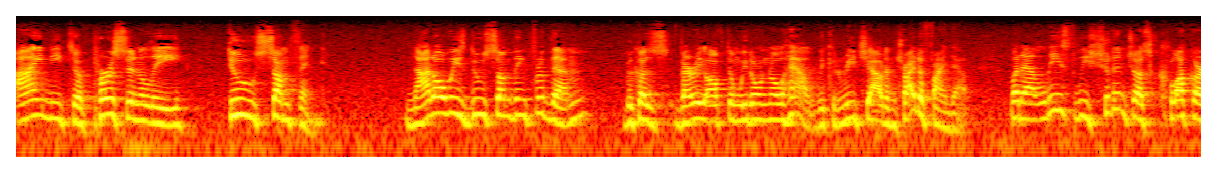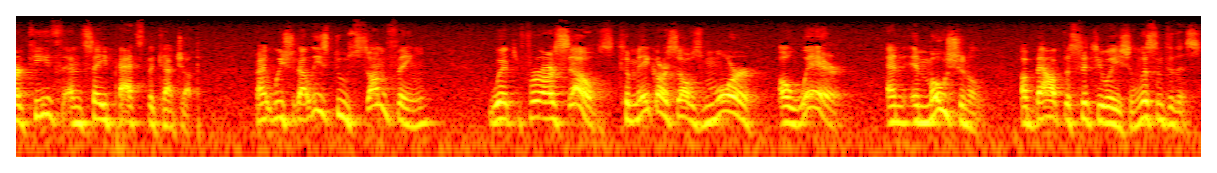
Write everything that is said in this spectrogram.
I need to personally do something. Not always do something for them, because very often we don't know how. We can reach out and try to find out. But at least we shouldn't just cluck our teeth and say, Pat's the ketchup. Right? We should at least do something which, for ourselves to make ourselves more aware and emotional about the situation. Listen to this.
